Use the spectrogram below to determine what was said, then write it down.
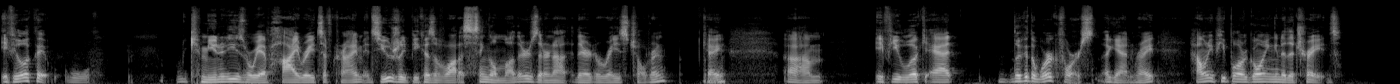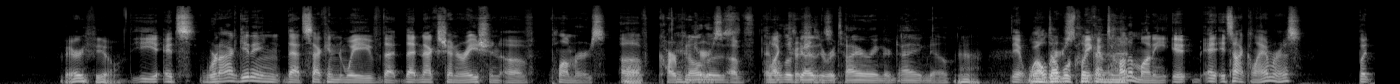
If you look at communities where we have high rates of crime, it's usually because of a lot of single mothers that are not there to raise children. Okay, um, if you look at look at the workforce again, right? How many people are going into the trades? Very few. It's we're not getting that second wave, that that next generation of plumbers, of and all carpenters, those, of and all those guys electricians. are retiring or dying now. Yeah. Yeah, Well, welders double-click make a ton that. of money. It it's not glamorous, but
